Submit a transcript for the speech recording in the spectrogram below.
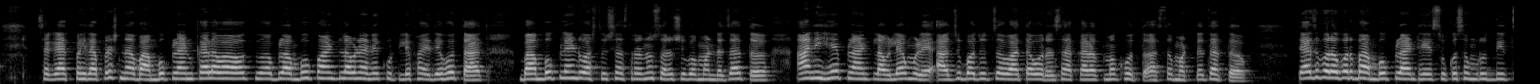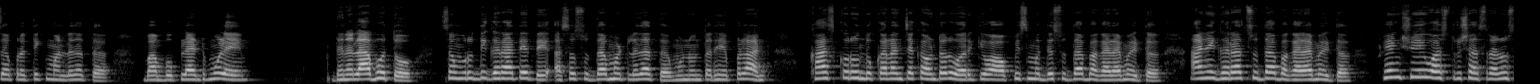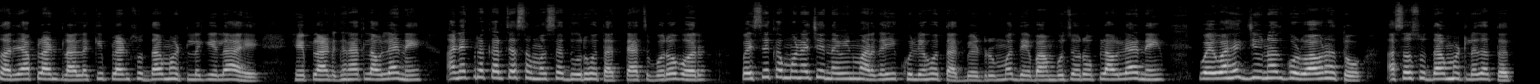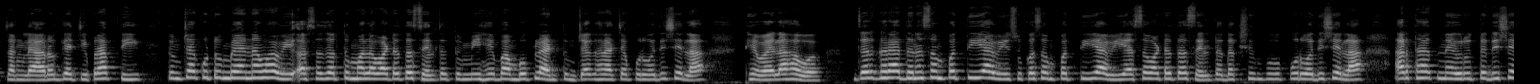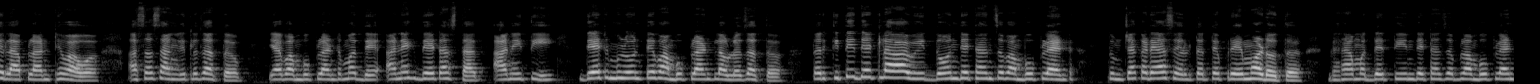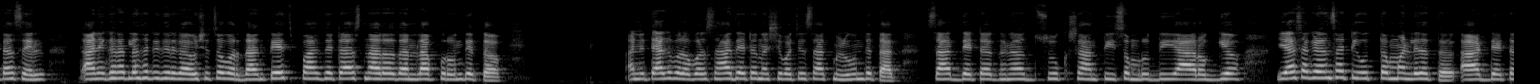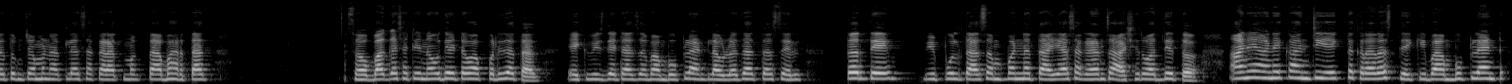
सगळ्यात पहिला प्रश्न बांबू प्लांट का लावावा किंवा बांबू प्लांट लावण्याने कुठले फायदे होतात? बांबू प्लांट वास्तुशास्त्रानुसार शुभ मानलं जातं आणि हे प्लांट लावल्यामुळे आजूबाजूचं वातावरण सकारात्मक होतं असं म्हटलं जातं. त्याचबरोबर बांबू प्लांट हे सुखसमृद्धीचं प्रतीक मानलं जातं. बांबू प्लांटमुळे धनलाभ होतो. समृद्धी घरात येते असं सुद्धा म्हटलं जातं. म्हणून तर हे प्लांट खास करून दुकानांच्या काउंटरवर किंवा ऑफिसमध्ये सुद्धा बघायला मिळतं आणि घरात सुद्धा बघायला मिळतं. फेंगशुई वास्तुशास्त्रानुसार या प्लांटला लकी प्लांट सुद्धा म्हटलं गेलं आहे. हे प्लांट घरात लावल्याने अनेक प्रकारच्या समस्या दूर होतात. त्याचबरोबर पैसे कमवण्याचे नवीन मार्गही खुले होतात. बेडरूममध्ये बांबूचं रोप लावल्याने वैवाहिक जीवनात गोडवा राहतो असं सुद्धा म्हटलं जातं. चांगल्या आरोग्याची प्राप्ती तुमच्या कुटुंबियांना व्हावी असं जर तुम्हाला वाटत असेल तर तुम्ही हे बांबू प्लांट तुमच्या घराच्या पूर्व दिशेला ठेवायला हवं. जर घरात धनसंपत्ती यावी सुखसंपत्ती यावी असं वाटत असेल तर दक्षिण पूर्व दिशेला अर्थात नैऋत्य दिशेला प्लांट ठेवावं असं सांगितलं जातं. या बांबू प्लांटमध्ये अनेक देठ असतात आणि ती देठ मिळून ते बांबू प्लांट लावलं जातं. तर किती देठ लावावी दोन देठांचं बांबू प्लांट तुमच्याकडे असेल तर ते प्रेम वाढवतं. घरामध्ये तीन देठाचं बांबू प्लांट असेल आणि घरातल्यांसाठी दीर्घायुष्याचं वरदान तेच पाच देठं असणारं धनलाभ करून देतं. आणि त्याचबरोबर सहा देठ नशिबाचे साथ मिळवून देतात. सात देठ घन सुख शांती समृद्धी आरोग्य या सगळ्यांसाठी उत्तम मानले जातं. आठ देठ तुमच्या मनातल्या सकारात्मकता भारतात. सौभाग्यासाठी नऊ देठ वापरली जातात. एकवीस देठाचं बांबू प्लांट लावलं जात असेल तर ते विपुलता संपन्नता या सगळ्यांचा आशीर्वाद देतं. आणि अनेकांची एक तक्रार असते की बांबू प्लांट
